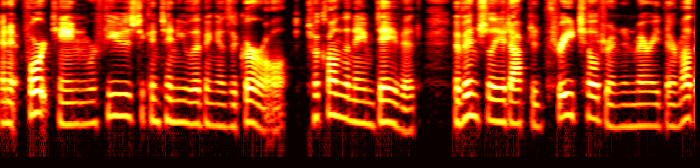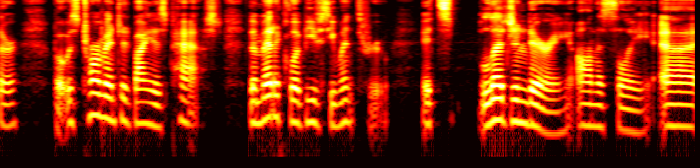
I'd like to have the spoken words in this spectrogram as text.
and at 14 refused to continue living as a girl, took on the name David, eventually adopted three children and married their mother, but was tormented by his past, the medical abuse he went through. It's legendary, honestly, uh,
